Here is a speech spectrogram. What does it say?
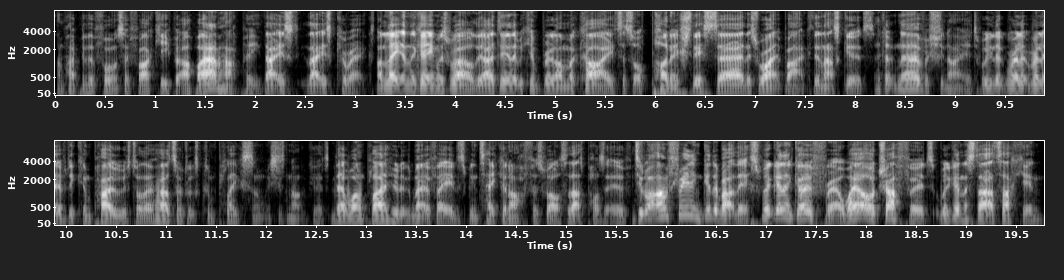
I'm happy with the performance so far. Keep it up. I am happy. That is that is correct. And late in the game as well, the idea that we can bring on Mackay to sort of punish this uh, this right back then that's good. They look nervous, United. We look rel relatively composed, although Herzog looks complacent, which is not good. Their one player who looks motivated has been taken off as well, so that's positive. Do you know what? I'm feeling good about this. We're going to go for it. Away at Old Trafford, we're going to start attacking.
